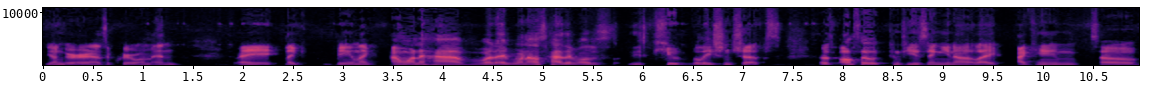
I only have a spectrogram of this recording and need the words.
younger as a queer woman right? Like being like i want to have what everyone else has. Everyone else these cute relationships it was also confusing you know like i came so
